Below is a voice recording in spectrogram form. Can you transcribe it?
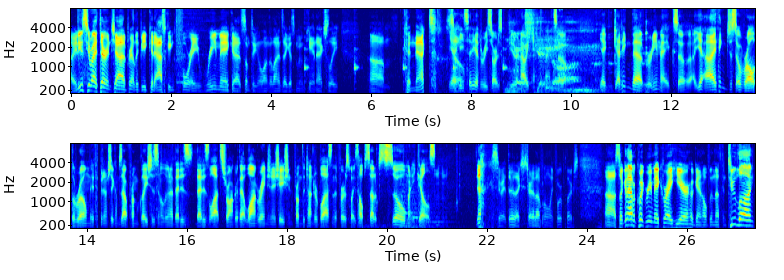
Uh, you do see right there in chat, apparently B-Kid asking for a remake, uh, something along the lines. I guess Moon can't actually um, connect. Yeah, so. he said he had to restart his computer. Now he can't connect. So, yeah, getting that remake. So, uh, yeah, I think just overall the Rome, if it potentially comes out from Glacius and Luna, that is that is a lot stronger. That long range initiation from the Tundra Blast in the first place helps set up so many kills. Yeah, see right there, they actually started off with only four players. Uh, so gonna have a quick remake right here. Again, hopefully nothing too long,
